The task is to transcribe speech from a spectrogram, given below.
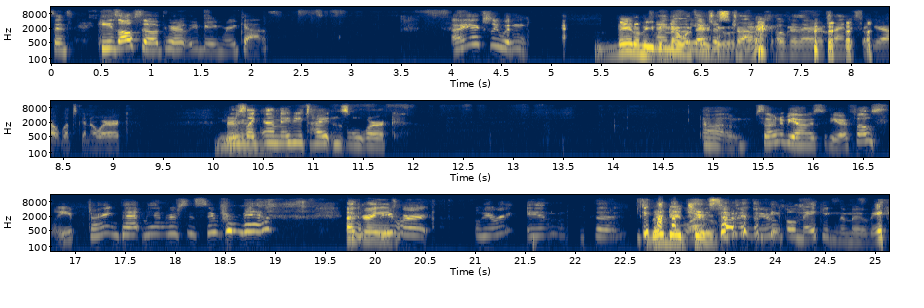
since he's also apparently being recast. I actually wouldn't. They don't even know, know, what they're they're, just doing. drunk over there trying to figure out what's going to work. man. They're just like, eh, maybe Titans will work. Um, so I'm gonna be honest with you. I fell asleep during Batman versus Superman. Agreed. we were we were in the They did too. So did the people making the movie.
